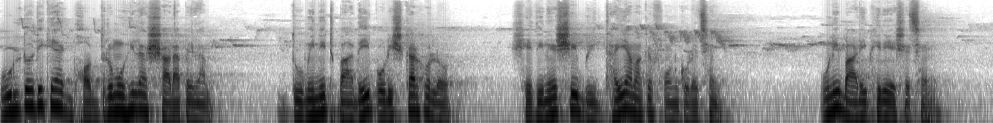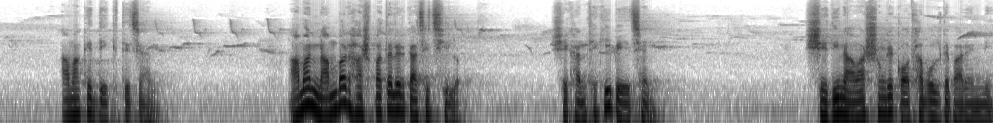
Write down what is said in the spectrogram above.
উল্টো দিকে এক ভদ্রমহিলার সাড়া পেলাম। দু মিনিট বাদেই পরিষ্কার হলো, সেদিনের সেই বৃদ্ধাই আমাকে ফোন করেছেন। উনি বাড়ি ফিরে এসেছেন। আমাকে দেখতে চান। আমার নাম্বার হাসপাতালের কাছে ছিল। সেখান থেকেই পেয়েছেন। সেদিন আমার সঙ্গে কথা বলতে পারেননি।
